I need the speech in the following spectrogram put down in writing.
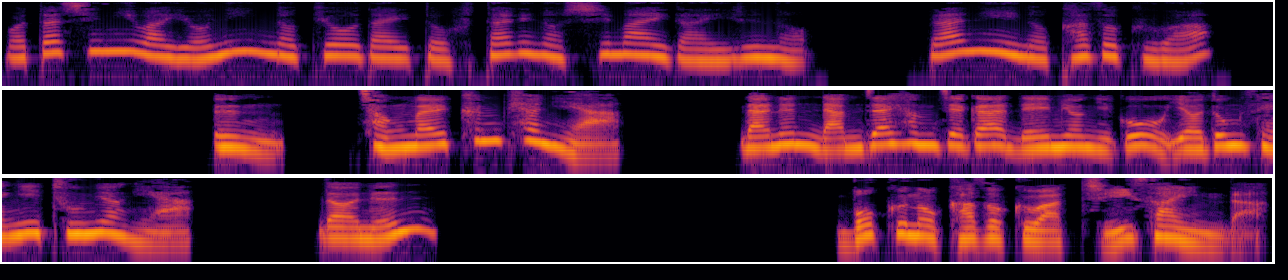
私には4人の兄弟と2人の姉妹がいるの。ラニーの家族は 응, 정말 큰 편이야. 나는 남자 형제가 4명이고 여동생이 2명이야. 너는? 僕の家族は小さいんだ。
